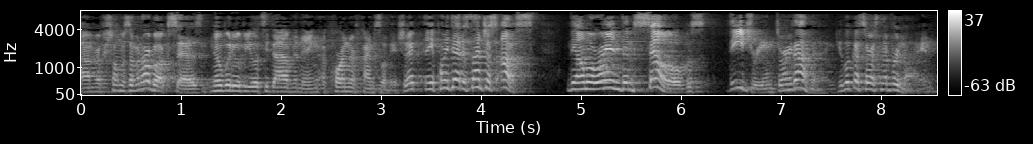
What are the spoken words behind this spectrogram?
Um, Rav Shlomo Zalman Auerbach says nobody will be Yotzei davening according to Rav Chaim Soloveitchik. And they point out it's not just us. The Amoraim themselves daydream during davening. You look at source number nine.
